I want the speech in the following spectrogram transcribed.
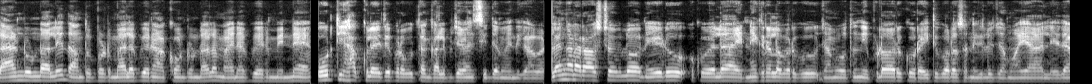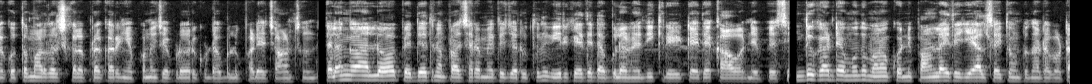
ల్యాండ్ ఉండాలి దాంతోపాటు మహిళ పేరు అకౌంట్ ఉండాలి మహిళ పేరు మీదనే పూర్తి హక్కులు అయితే ప్రభుత్వం కల్పించడానికి సిద్ధమైంది కాబట్టి. తెలంగాణ రాష్ట్రంలో నేడు ఒకవేళ ఎన్ని ఎకరాల వరకు జమ అవుతుంది? ఇప్పటి వరకు రైతు భరోసా నిధులు జమ అయ్యా లేదా కొత్త మార్గదర్శకాల ప్రకారం ఎప్పటి నుంచి ఎప్పటి వరకు డబ్బులు పడే ఛాన్స్ ఉంది? తెలంగాణలో పెద్ద ఎత్తున ప్రచారం అయితే జరుగుతుంది. వీరికైతే డబ్బులు అనేది క్రెడిట్ అయితే కావని చెప్పేసి. ఎందుకంటే ముందు మనం కొన్ని పనులు అయితే చేయాల్సి అయితే ఉంటుందట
